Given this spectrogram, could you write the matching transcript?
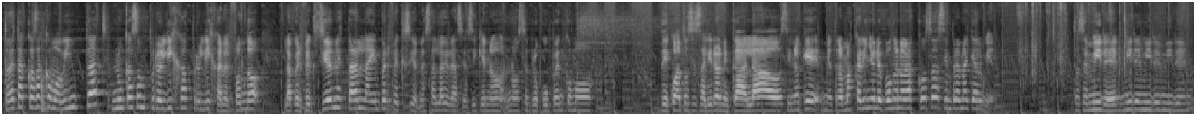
Todas estas cosas como vintage nunca son prolijas, prolijas. En el fondo, la perfección está en la imperfección. Esa es la gracia. Así que no, no se preocupen como de cuántos se salieron en cada lado, sino que mientras más cariño le pongan a las cosas, siempre van a quedar bien. Entonces miren, miren, miren, miren.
